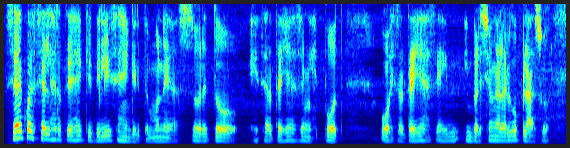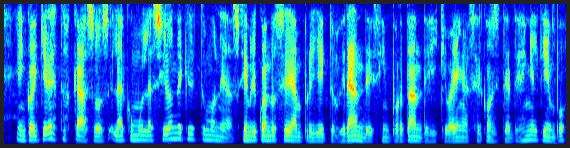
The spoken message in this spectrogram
Sea cual sea la estrategia que utilices en criptomonedas, sobre todo estrategias en spot, o estrategias de inversión a largo plazo, en cualquiera de estos casos, la acumulación de criptomonedas, siempre y cuando sean proyectos grandes, importantes y que vayan a ser consistentes en el tiempo,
